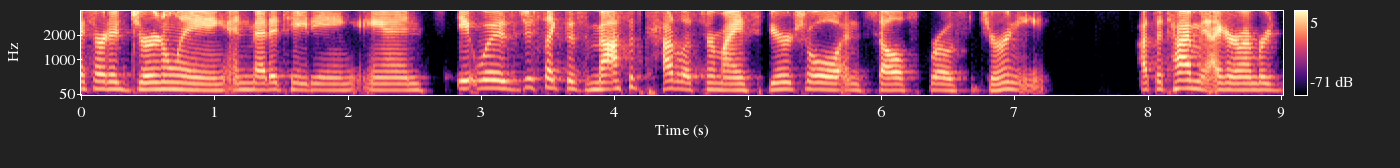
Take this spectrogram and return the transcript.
I started journaling and meditating. And it was just like this massive catalyst for my spiritual and self growth journey. At the time, I remember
